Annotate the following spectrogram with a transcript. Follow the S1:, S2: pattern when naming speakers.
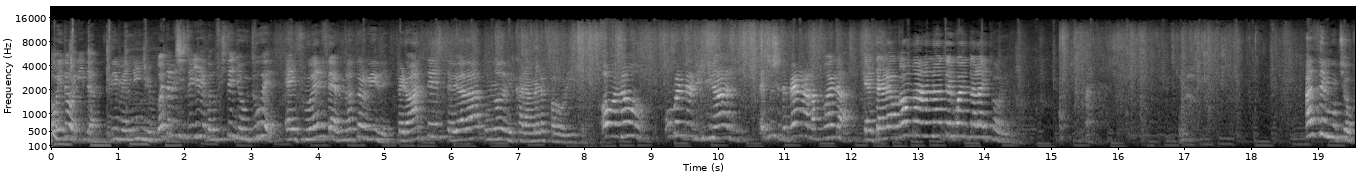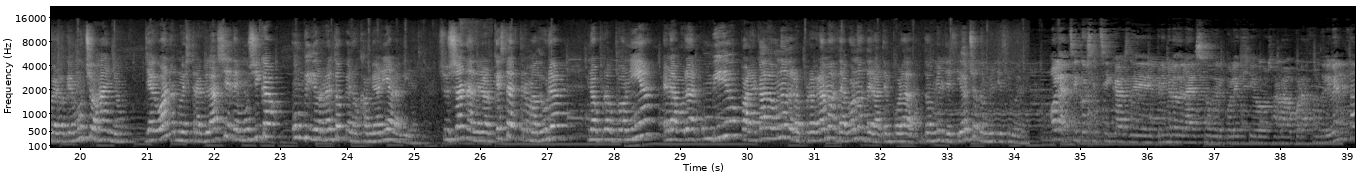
S1: Bonita, bonita.
S2: Dime, niño, cuéntame si historia de cuando fuiste youtuber e influencer, no te olvides. Pero antes te voy a dar uno de mis caramelos favoritos.
S1: ¡Oh, no! ¡Un verde original! ¡Eso se te pega a la muela!
S2: ¡Que te lo comas, no te cuento la historia! Hace mucho, pero que muchos años, llegó a nuestra clase de música un video reto que nos cambiaría la vida. Susana de la Orquesta de Extremadura nos proponía elaborar un vídeo para cada uno de los programas de abonos de la temporada 2018-2019.
S3: Hola chicos y chicas de primero de la ESO del Colegio Sagrado Corazón de Livenza.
